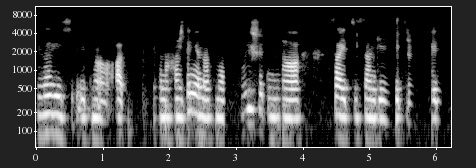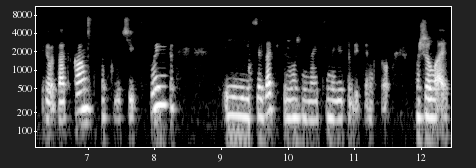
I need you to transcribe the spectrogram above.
Независимо от нахождения нас могут слышать на сайте sungatesradio.com, подключить плеер, и все записи можно найти на YouTube тем, кто пожелает.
